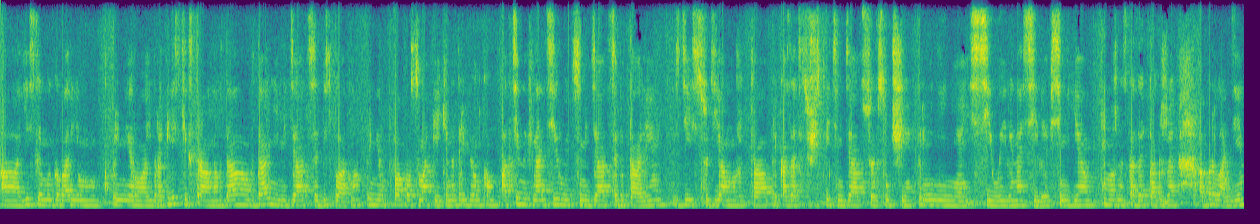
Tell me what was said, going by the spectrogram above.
А если мы говорим, к примеру, о европейских странах, да, в Дании медиация бесплатна, к примеру, по вопросам опеки над ребенком. Активно финансируется медиация в Италии. Здесь судья может а, приказать осуществить медиацию в случае применения силы или насилия в семье. Можно сказать также об Ирландии,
